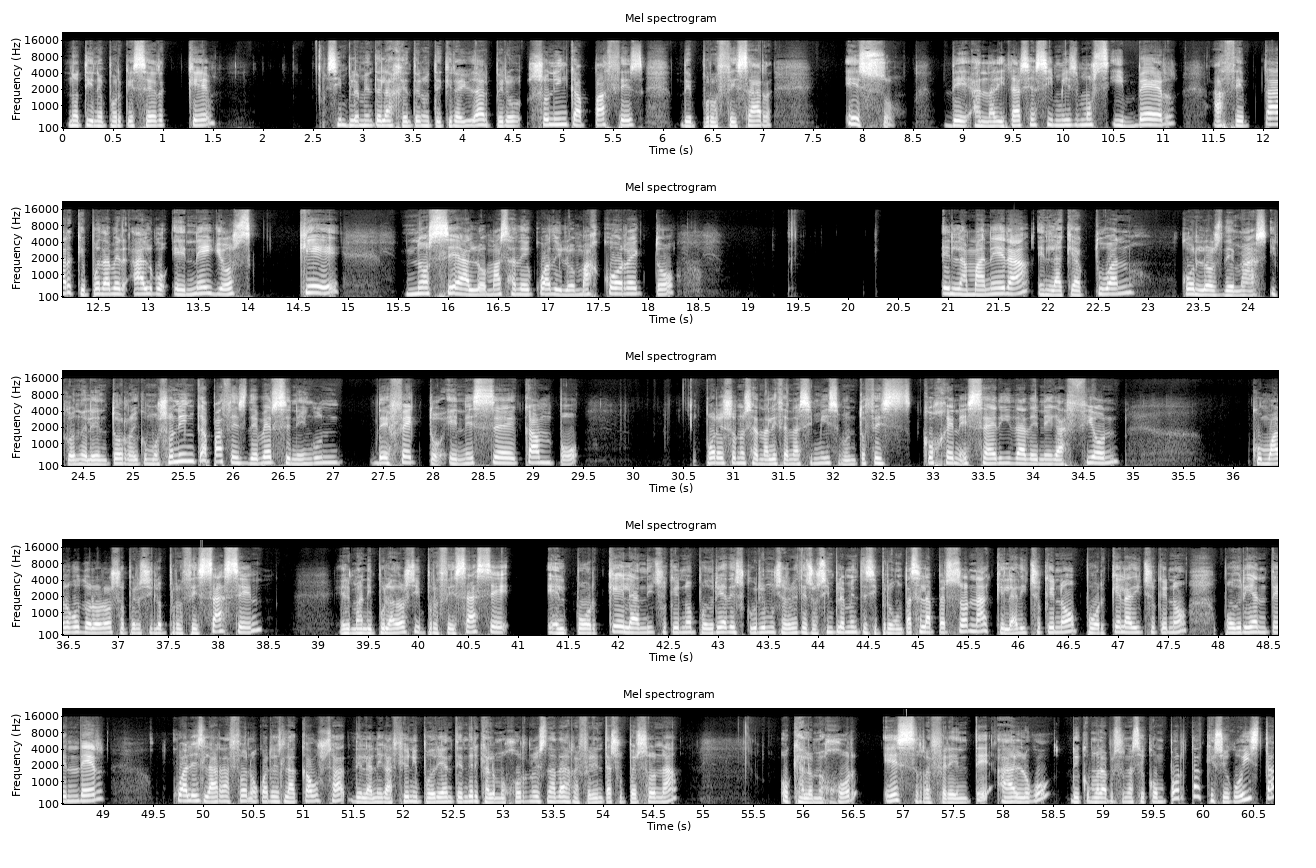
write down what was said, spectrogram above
No tiene por qué ser que simplemente la gente no te quiere ayudar, pero son incapaces de procesar eso de analizarse a sí mismos y ver, aceptar que puede haber algo en ellos que no sea lo más adecuado y lo más correcto en la manera en la que actúan con los demás y con el entorno. Y como son incapaces de verse ningún defecto en ese campo, por eso no se analizan a sí mismos. Entonces cogen esa herida de negación como algo doloroso, pero si lo procesasen, el manipulador si procesase el por qué le han dicho que no, podría descubrir muchas veces, o simplemente si preguntase a la persona que le ha dicho que no, por qué le ha dicho que no, podría entender cuál es la razón o cuál es la causa de la negación y podría entender que a lo mejor no es nada referente a su persona o que a lo mejor es referente a algo de cómo la persona se comporta, que es egoísta,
